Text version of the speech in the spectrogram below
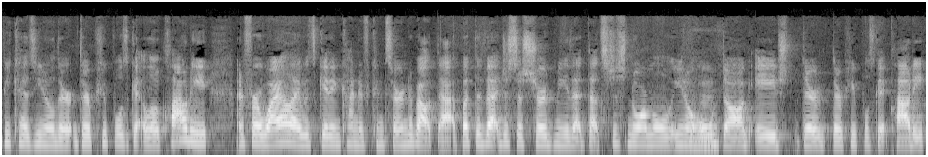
because you know their their pupils get a little cloudy, and for a while I was getting kind of concerned about that, but the vet just assured me that that's just normal. You know, old dog age, their their pupils get cloudy.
